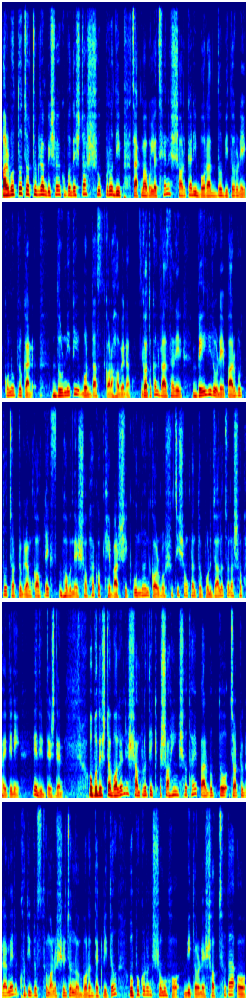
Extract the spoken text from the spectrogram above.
পার্বত্য চট্টগ্রাম বিষয়ক উপদেষ্টা সুপ্রদীপ চাকমা বলেছেন সরকারি বরাদ্দ বিতরণে কোনো প্রকার দুর্নীতি বরদাস্ত করা হবে না। গতকাল রাজধানীর বেইলি রোডে পার্বত্য চট্টগ্রাম কমপ্লেক্স ভবনের সভাকক্ষে বার্ষিক উন্নয়ন কর্মসূচি সংক্রান্ত পর্যালোচনা সভায় তিনি এ নির্দেশ দেন। উপদেষ্টা বলেন, সাম্প্রতিক সহিংসতায় পার্বত্য চট্টগ্রামের ক্ষতিগ্রস্ত মানুষের জন্য বরাদ্দাকৃত উপকরণসমূহ বিতরণের স্বচ্ছতা ও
